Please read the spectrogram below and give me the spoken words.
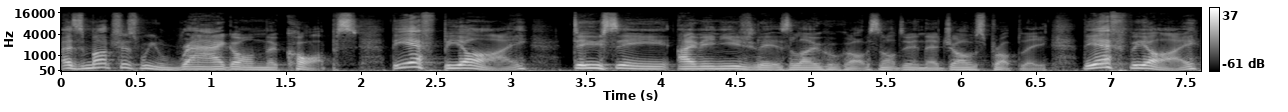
as much as we rag on the cops, the FBI do see, I mean, usually it's local cops not doing their jobs properly. The FBI,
